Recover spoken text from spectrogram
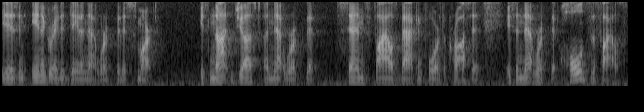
is an integrated data network that is smart. It's not just a network that sends files back and forth across it, it's a network that holds the files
